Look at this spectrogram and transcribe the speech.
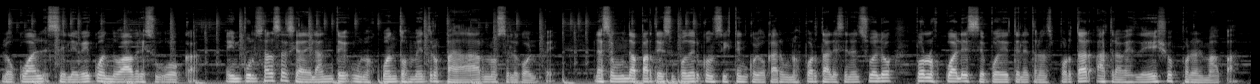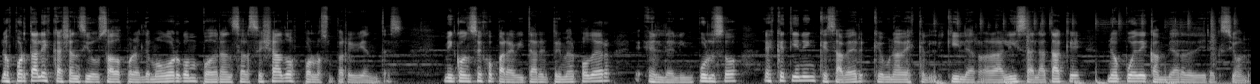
lo cual se le ve cuando abre su boca, e impulsarse hacia adelante unos cuantos metros para darnos el golpe. La segunda parte de su poder consiste en colocar unos portales en el suelo por los cuales se puede teletransportar a través de ellos por el mapa. Los portales que hayan sido usados por el Demogorgon podrán ser sellados por los supervivientes. Mi consejo para evitar el primer poder, el del impulso, es que tienen que saber que una vez que el killer realiza el ataque no puede cambiar de dirección,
